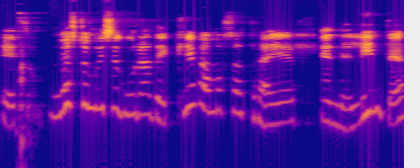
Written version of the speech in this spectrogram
eso. No estoy muy segura de qué vamos a traer en el Inter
